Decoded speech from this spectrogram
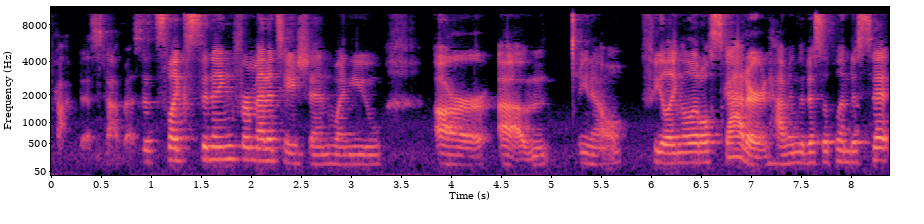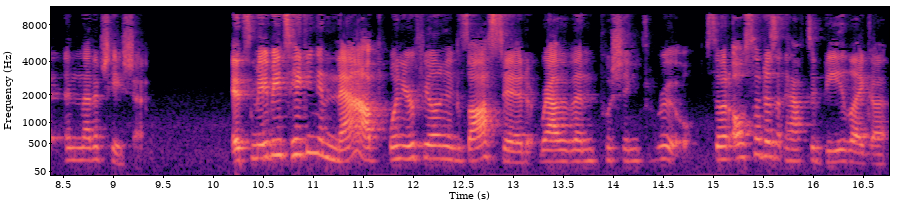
practice tapas. It's like sitting for meditation when you are, um, you know, feeling a little scattered, having the discipline to sit in meditation. It's maybe taking a nap when you're feeling exhausted rather than pushing through. So it also doesn't have to be like a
